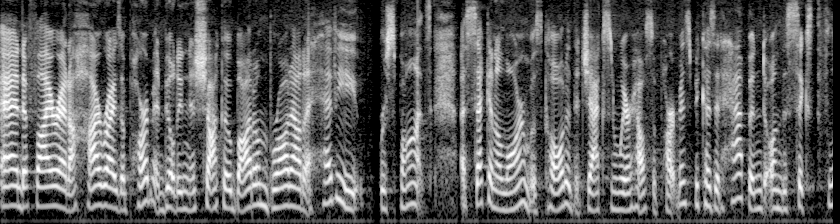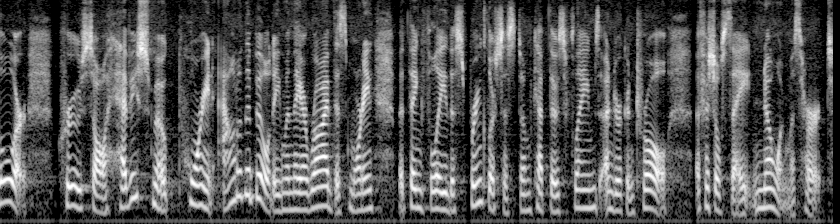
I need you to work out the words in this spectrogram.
And a fire at a high rise apartment building in Shockoe Bottom brought out a heavy response. A second alarm was called at the Jackson Warehouse Apartments because it happened on the sixth floor. Crews saw heavy smoke pouring out of the building when they arrived this morning, but thankfully the sprinkler system kept those flames under control. Officials say no one was hurt.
